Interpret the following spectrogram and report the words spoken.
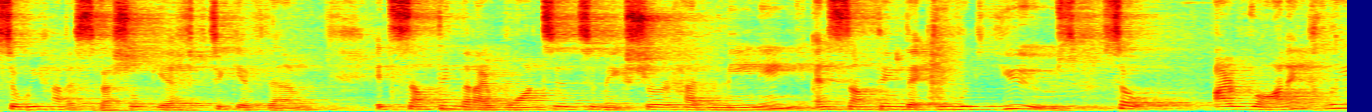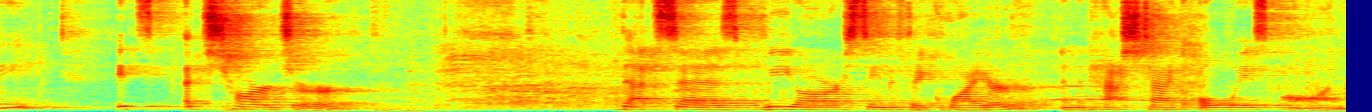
So we have a special gift to give them. It's something that I wanted to make sure had meaning and something that you would use. So ironically, it's a charger that says we are Santa Fe Choir and then hashtag always on.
